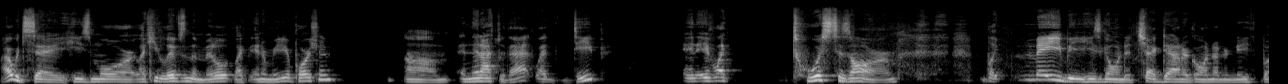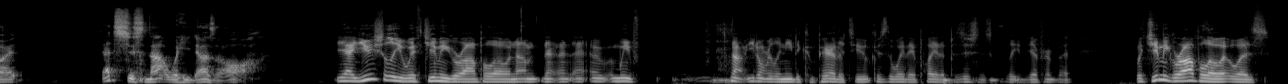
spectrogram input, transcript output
I would say he's more like he lives in the middle, like the intermediate portion. Um, and then after that, like deep, and if like twist his arm, like maybe he's going to check down or going underneath, but that's just not what he does at all. Yeah, usually with Jimmy Garoppolo, and, um, and we've not you don't really need to compare the two because the way they play the position is completely different. But with Jimmy Garoppolo, it was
